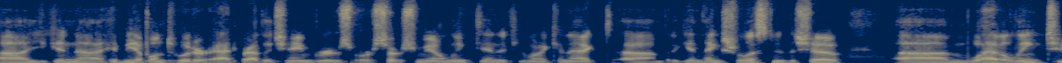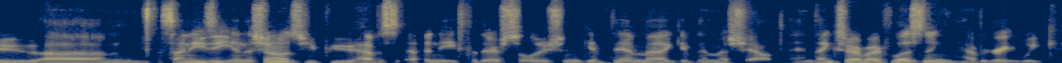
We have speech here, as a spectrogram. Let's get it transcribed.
Uh, you can uh, hit me up on Twitter at Bradley Chambers or search for me on LinkedIn if you want to connect. Um, but again, thanks for listening to the show. Um, we'll have a link to um, Signeasy in the show notes. If you have a, have a need for their solution, give them uh, give them a shout. And thanks everybody for listening. Have a great week.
